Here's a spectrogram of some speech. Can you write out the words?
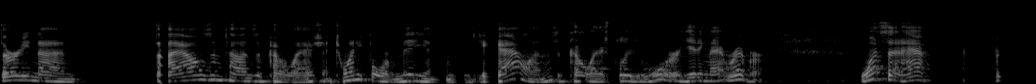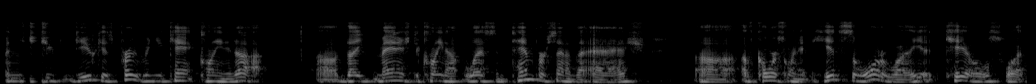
39 thousand tons of coal ash and 24 million gallons of coal ash polluted water hitting that river. Once that happens, Duke has proven you can't clean it up. Uh, they managed to clean up less than 10% of the ash. Uh, of course, when it hits the waterway, it kills what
